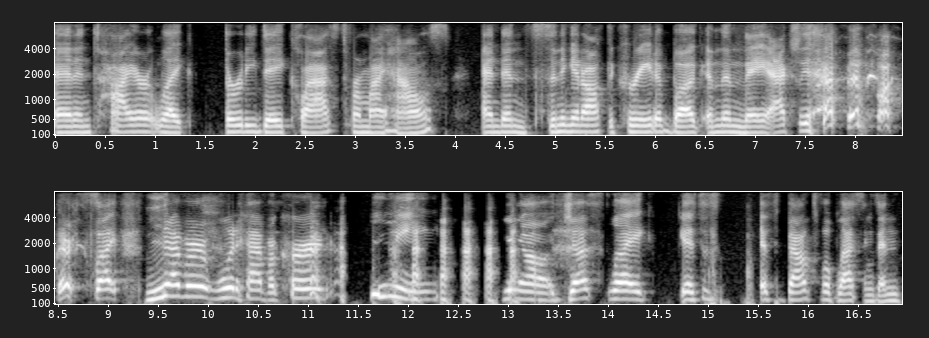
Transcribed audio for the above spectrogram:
an entire like 30 day class from my house and then sending it off to Creativebug, and then they actually have it on their site. Never would have occurred to me, you know, just like it's just, it's bountiful blessings. And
